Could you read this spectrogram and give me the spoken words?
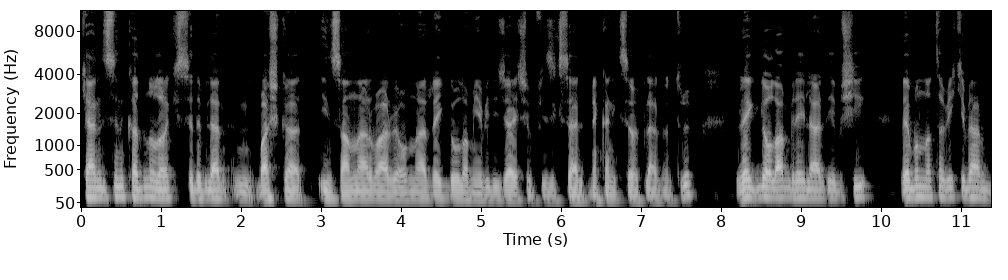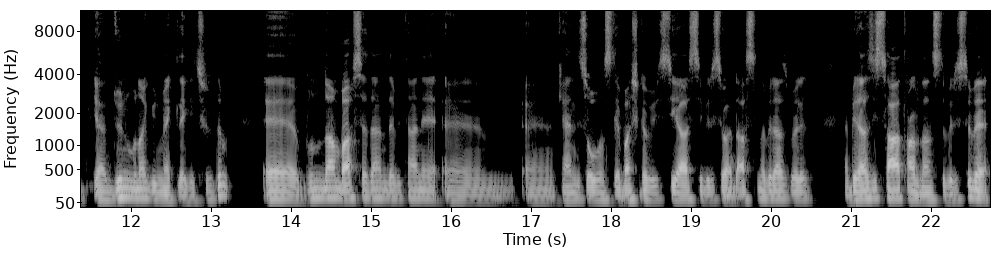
kendisini kadın olarak hissedebilen başka insanlar var ve onlar renkli olamayabileceği için fiziksel, mekanik sebeplerden ötürü renkli olan bireyler diye bir şey ve bununla tabii ki ben yani dün buna gülmekle geçirdim. Ee, bundan bahseden de bir tane e, e, kendisi Owens diye başka bir siyasi birisi vardı. Aslında biraz böyle biraz sağ tandanslı birisi ve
